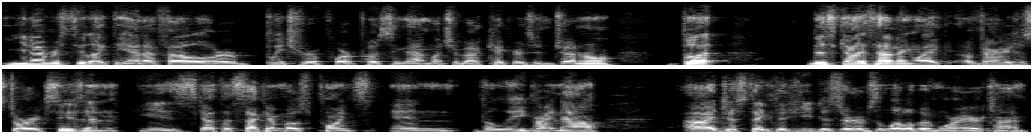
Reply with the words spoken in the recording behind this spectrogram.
you never see like the NFL or Bleacher Report posting that much about kickers in general, but this guy's having like a very historic season. He's got the second most points in the league right now. I just think that he deserves a little bit more airtime.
